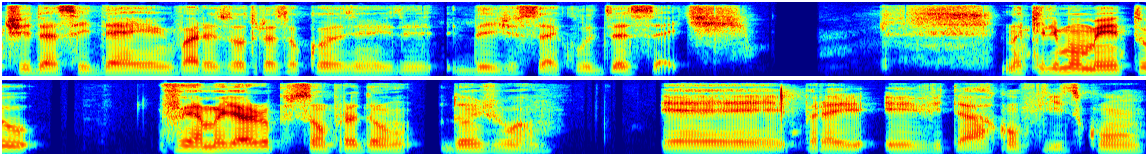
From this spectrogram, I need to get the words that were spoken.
tido essa ideia em várias outras ocasiões desde o século XVII. Naquele momento, foi a melhor opção para Dom, Dom João, é, para evitar conflitos com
